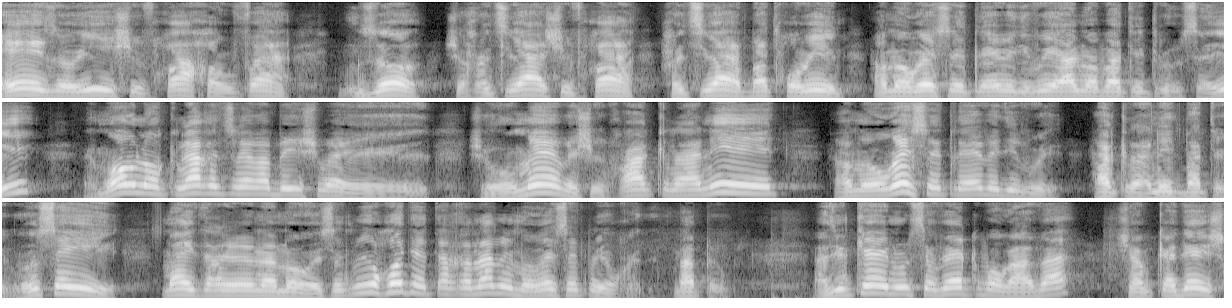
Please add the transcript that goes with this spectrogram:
איזו היא שפחה חרופה, זו שחצייה שפחה חצייה בת חורין המאורסת לעבד עברי על מבט אתרוס היא, אמור לו קלח אצל רבי ישמעאל, שהוא אומר בשפחה כנענית המאורסת לעבד עברי. הכנענית בת אתרוס היא, מה הייתה ממנה מאורסת מיוחדת? הכנה ממאורסת מיוחדת. מה הפירוש? אז אם כן, הוא סובר כמו רבא, שהמקדש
